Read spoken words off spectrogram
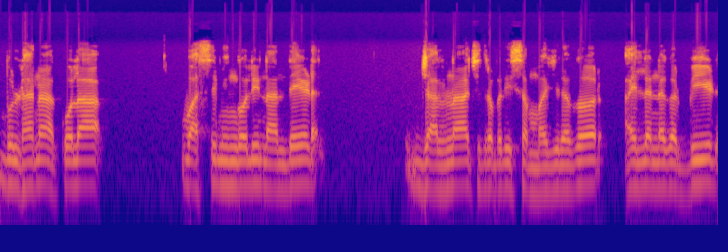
बुलढाणा अकोला वाशिम हिंगोली नांदेड जालना छत्रपती संभाजीनगर अहिल्यानगर बीड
